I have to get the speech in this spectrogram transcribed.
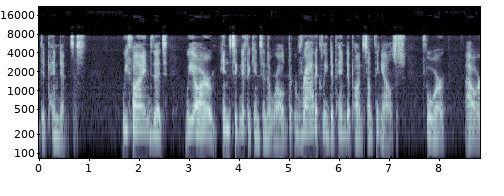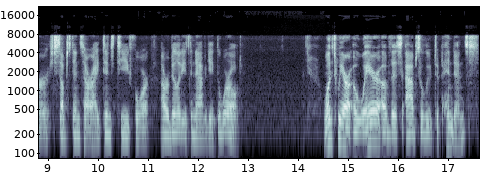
dependence. We find that we are insignificant in the world, but radically depend upon something else for our substance, our identity, for our ability to navigate the world. Once we are aware of this absolute dependence,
